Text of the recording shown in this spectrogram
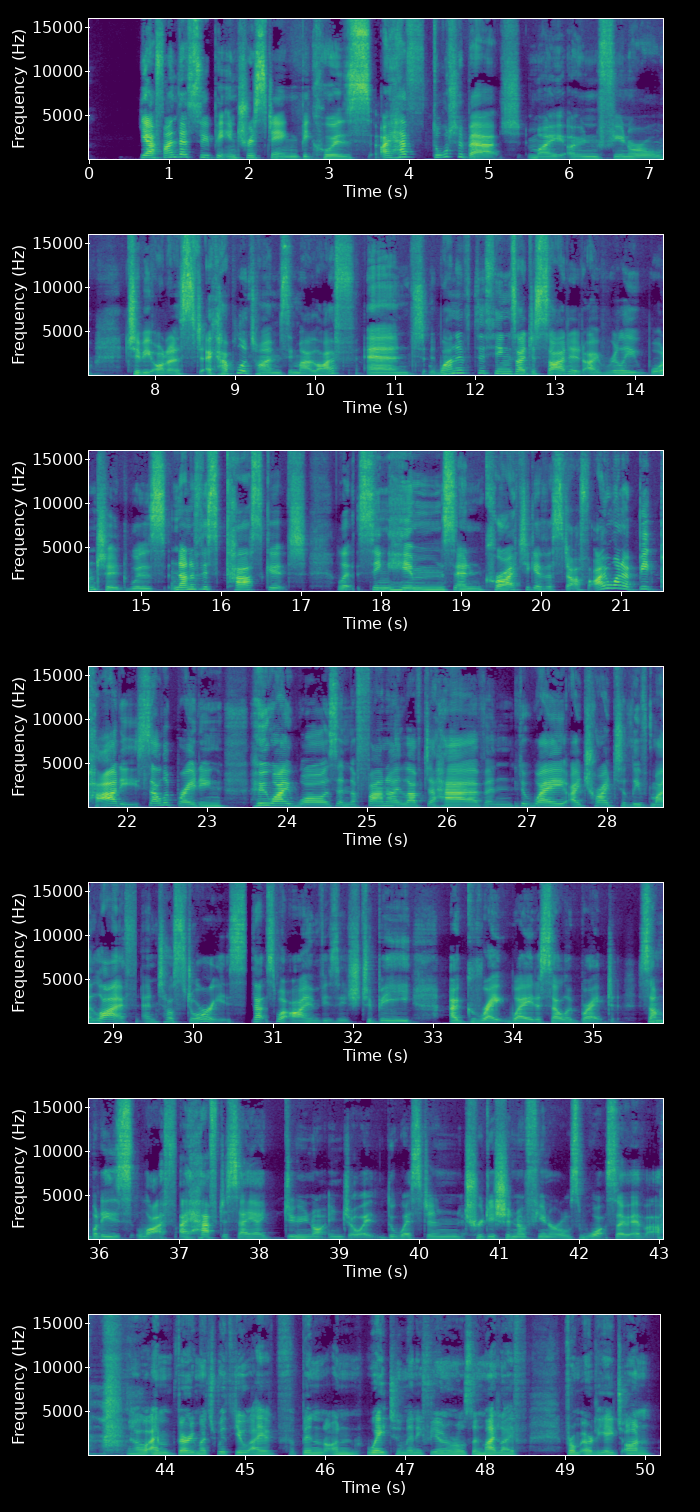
Yeah, I find that super interesting because I have thought about my own funeral, to be honest, a couple of times in my life. And one of the things I decided I really wanted was none of this casket let's sing hymns and cry together stuff. I want a big party celebrating who I was and the fun I love to have and the way I tried to live my life and tell stories. That's what I envisage to be a great way to celebrate somebody's life. I have to say, I do not enjoy the Western tradition of funerals whatsoever. Oh, I'm very much with you. I've been on way too many funerals in my life from early age on.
